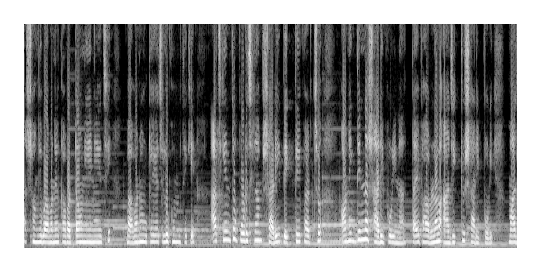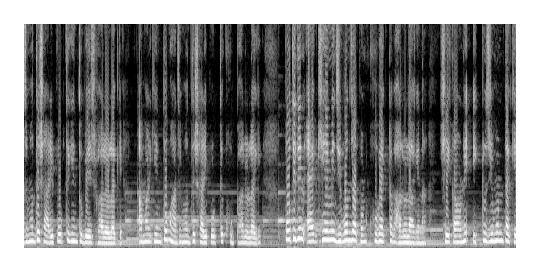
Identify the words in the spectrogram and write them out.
আর সঙ্গে বাবানের খাবারটাও নিয়ে নিয়েছি। বাবানও উঠে গেছিল ঘুম থেকে। আজ কিন্তু পরেছিলাম শাড়ি, দেখতেই পারছ। অনেক দিন না শাড়ি পরি না, তাই ভাবলাম আজ একটু শাড়ি পরি। মাঝে মধ্যে শাড়ি পরতে কিন্তু বেশ ভালো লাগে। আমার কিন্তু মাঝে মধ্যে শাড়ি পরতে খুব ভালো লাগে। প্রতিদিন একঘেয়েমি জীবনযাপন খুব একটা ভালো লাগে না। সেই কারণে একটু জীবনটাকে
